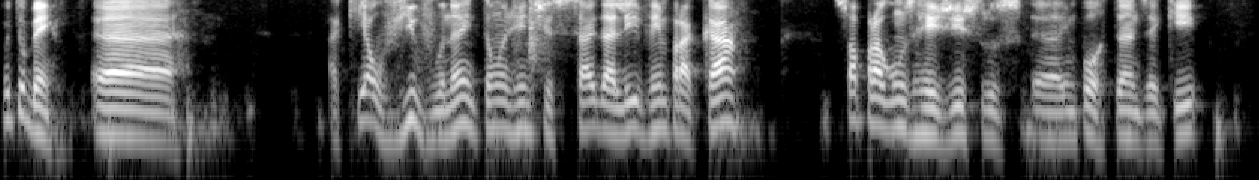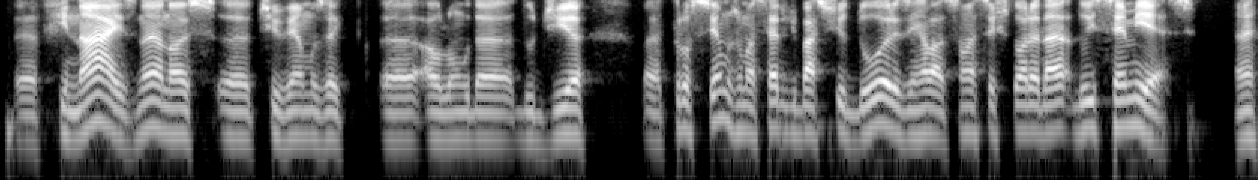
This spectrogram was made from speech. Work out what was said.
Muito bem. É, aqui ao vivo, né? Então a gente sai dali, vem para cá, só para alguns registros é, importantes aqui, é, finais, né? Nós é, tivemos é, ao longo da, do dia, é, trouxemos uma série de bastidores em relação a essa história da, do ICMS. Né?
